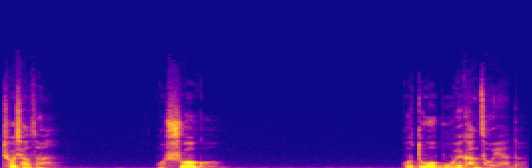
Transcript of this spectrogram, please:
臭小子，我说过，我赌我不会看走眼的。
